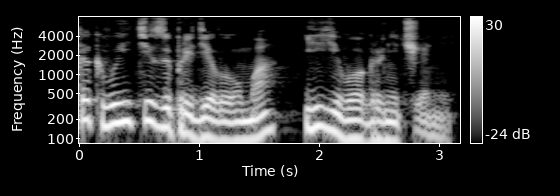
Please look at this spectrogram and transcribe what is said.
как выйти за пределы ума и его ограничений.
